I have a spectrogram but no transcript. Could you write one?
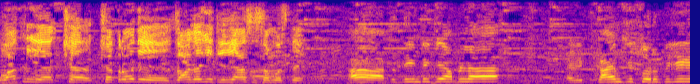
वाखरी या क्ष- क्षेत्रामध्ये जागा घेतलेली आहे असं समजते हा आता दिंडीचे आपला कायमची स्वरूपीची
